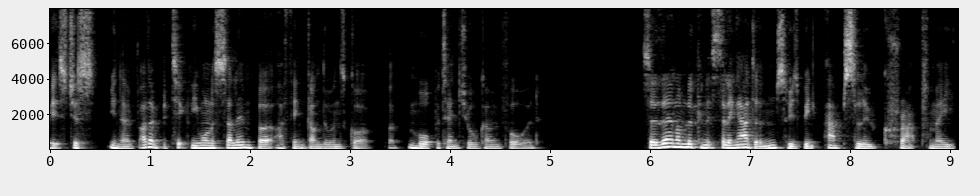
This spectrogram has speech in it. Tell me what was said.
it's just you know I don't particularly want to sell him, but I think Gundogan's got uh, more potential going forward. So then I'm looking at selling Adams, who's been absolute crap for me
